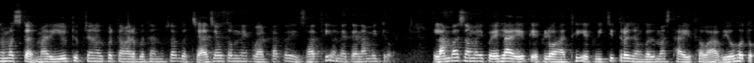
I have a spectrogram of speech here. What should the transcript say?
નમસ્કાર. મારી યુટ્યુબ ચેનલ પર તમારા બધાનું સ્વાગત છે. આજે હું તમને એક વાર્તા કહીશ. હાથી અને તેના મિત્રો. લાંબા સમય પહેલાં એક એકલો હાથી એક વિચિત્ર જંગલમાં સ્થાયી થવા આવ્યો હતો.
